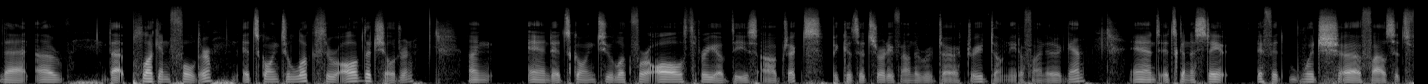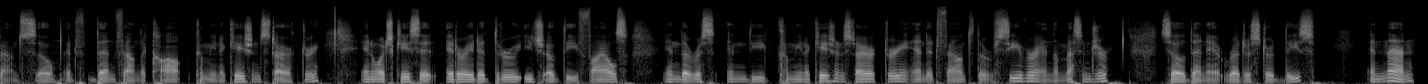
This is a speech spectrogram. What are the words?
that uh, that plugin folder, it's going to look through all of the children and and it's going to look for all three of these objects because it's already found the root directory, don't need to find it again, and it's going to state if it which uh, files it's found. So it then found the co communications directory, in which case it iterated through each of the files in the in the communications directory, and it found the receiver and the messenger. So then it registered these, and then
